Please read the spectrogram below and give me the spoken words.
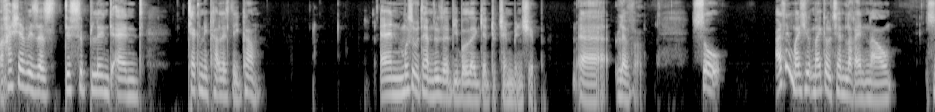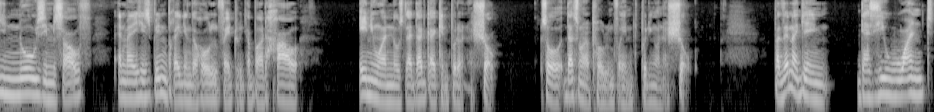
Makhachev is as disciplined and technical as they come. And most of the time, those are people that get to championship uh, level. So I think Michael Chandler right now, he knows himself. And he's been bragging the whole fight week about how anyone knows that that guy can put on a show. So that's not a problem for him putting on a show. But then again, does he want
